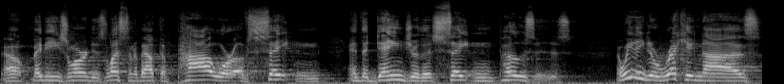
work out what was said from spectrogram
Now, maybe he's learned his lesson about the power of Satan and the danger that Satan poses. And we need to recognize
